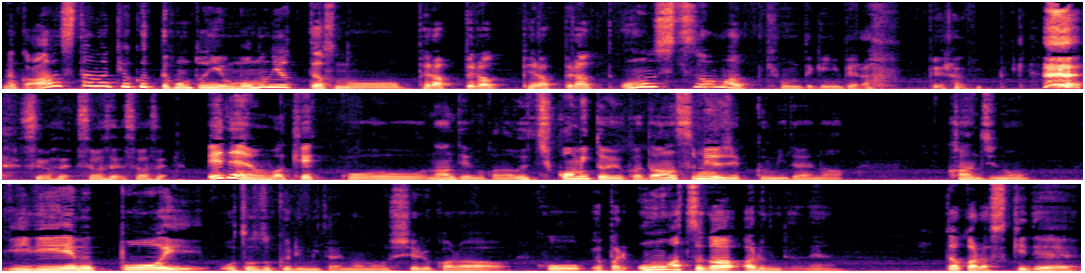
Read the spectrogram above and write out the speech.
なんかアンスタの曲って本当にものによってはそのペラペラペラペラ音質はまあ基本的にペラペラ すいませんすいませんすいません。エデンは結構なんていうのかな打ち込みというかダンスミュージックみたいな感じの EDM っぽい音作りみたいなのをしてるからこうやっぱり音圧があるんだよね。だから好きで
